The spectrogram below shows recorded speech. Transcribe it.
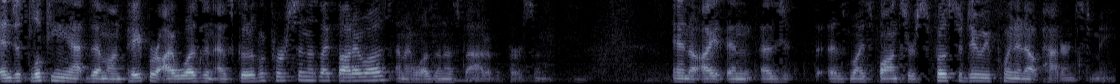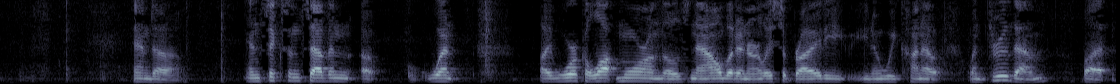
and just looking at them on paper, I wasn't as good of a person as I thought I was, and I wasn't as bad of a person. And I and as as my sponsor is supposed to do, he pointed out patterns to me. And uh, in six and seven, uh, went. I work a lot more on those now, but in early sobriety, you know, we kind of went through them. But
